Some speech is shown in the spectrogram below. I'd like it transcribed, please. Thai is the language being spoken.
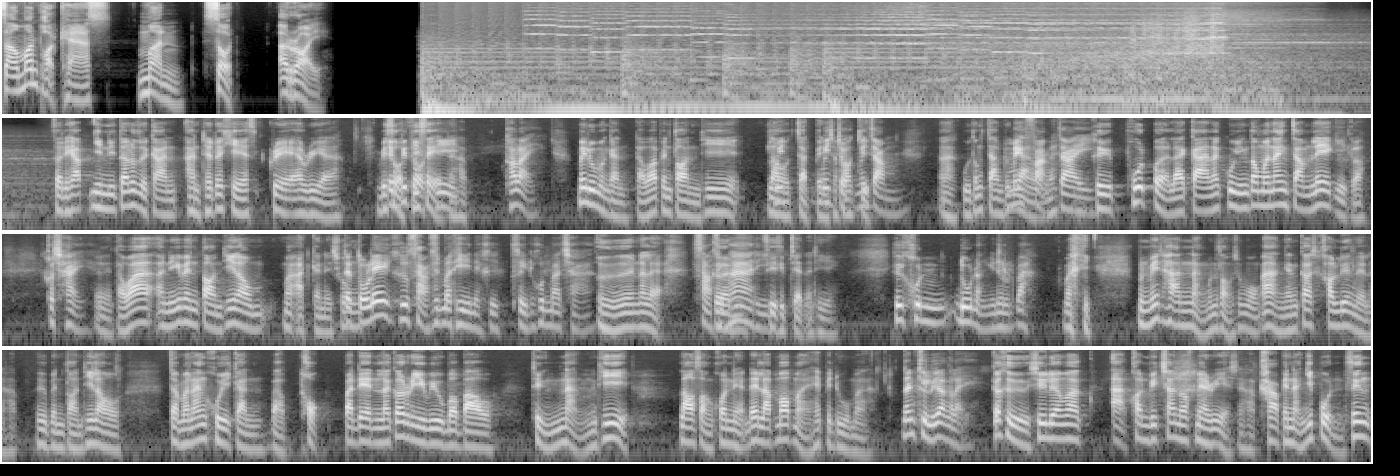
s a l ม o n PODCAST มัน สด อร่อย สวัสดีครับ ยินดีต้อนรับสู่การ Untethered Case Gray Area พิโซด Episode พิเศษที่นะครับ เท่าไหร่ ไม่รู้เหมือนกัน แต่ว่าเป็นตอนที่เราไม่จัดเป็นไม่เฉจดพาะกิไม่จจอะกูต้องจำทุกไม่อย่างฝังเลยไหมใจ คือพูดเปิดรายการแล้วกูยังต้องมานั่งจำเลขอีกเหรอ ก็ใช่ เออแต่ว่าอันนี้เป็นตอนที่เรามาอัดกันในช่วงแต่ตัวเลขคือสามสิบนาทีเนี่ยคือสิ่งที่คุณมาช้า เออ นั่นแหละ35เกินาทีสี่สิบเจ็ดนาที คือคุณดูหนังอยู่ในรถป่ะไม่ มันไม่ทันหนังมันสองชั่วโมง อะ งั้นก็เข้าเรื่องเลยแหละครับ คือเป็นตอนที่เราจะมานั่งคุยกันแบบถกประเด็นแล้วก็รีวิวเบาๆ ถึงหนังที่เราสองคนเนี่ยได้รับมอบหมายให้ไปดูมา นั่นคือเรื่องอะไร ก็คือชื่อเรื่องว่า A Conviction of Marriage นะครับครับเป็นหนังญี่ปุ่น ซึ่ง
